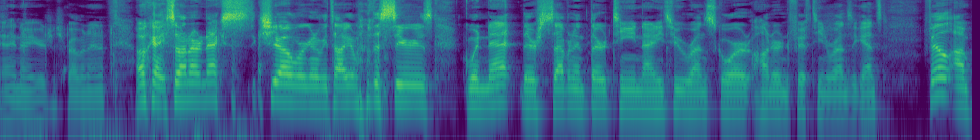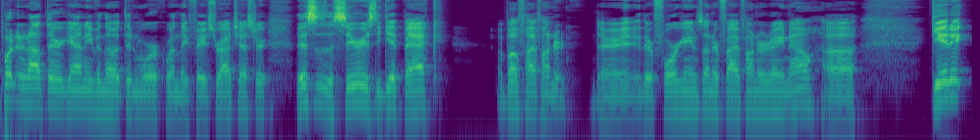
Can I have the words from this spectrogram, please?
I know you're just rubbing it in. Okay, so on our next show, we're going to be talking about the series. Gwinnett, they're 7 and 13, 92 runs scored, 115 runs against. Phil, I'm putting it out there again, even though it didn't work when they faced Rochester. This is a series to get back above 500. They're they're four games under 500 right now. Uh, get it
